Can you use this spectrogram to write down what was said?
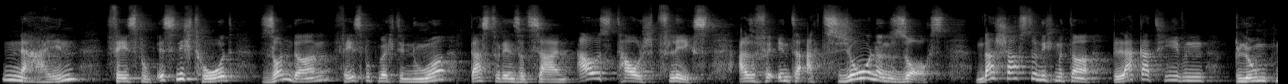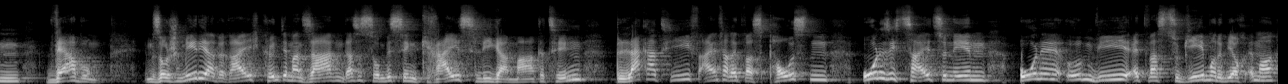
Nein, Facebook ist nicht tot, sondern Facebook möchte nur, dass du den sozialen Austausch pflegst, also für Interaktionen sorgst. Und das schaffst du nicht mit einer plakativen, plumpen Werbung. Im Social Media Bereich könnte man sagen, das ist so ein bisschen Kreisliga Marketing. Plakativ einfach etwas posten, ohne sich Zeit zu nehmen, ohne irgendwie etwas zu geben oder wie auch immer.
